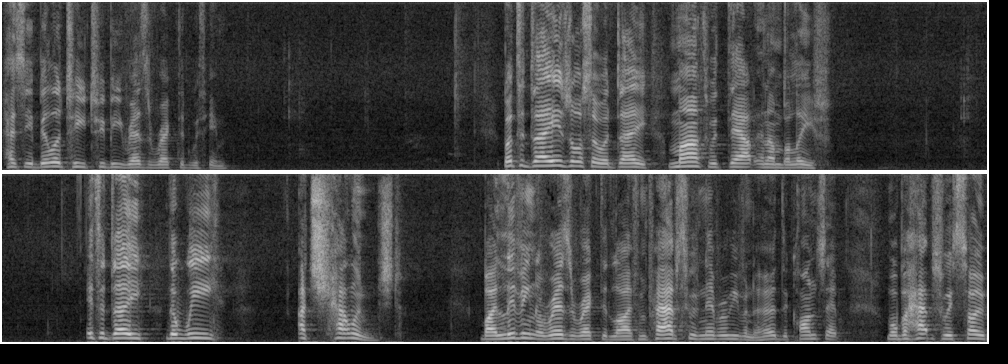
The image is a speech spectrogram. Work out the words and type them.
has the ability to be resurrected with him. But today is also a day marked with doubt and unbelief. It's a day that we are challenged by living a resurrected life, and perhaps we've never even heard the concept. Well, perhaps we're so.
